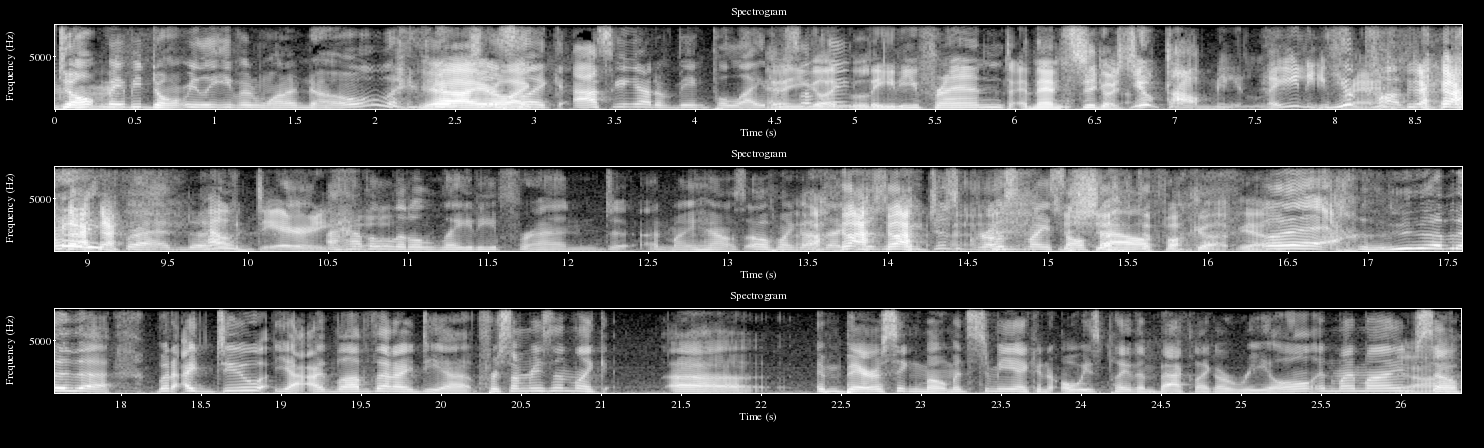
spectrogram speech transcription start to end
don't mm. maybe don't really even want to know. Like Yeah, you're just like- like, asking out of being polite And or then you go like, lady friend, and then she goes, "You called me lady friend you friend." called me lady friend. How dare you? I have a little lady friend at my house. Oh my god, that just, I just grossed myself Just shut out. the fuck up. Yeah. But I do, yeah, I love that idea. For some reason, like uh, embarrassing moments to me, I can always play them back like a reel in my mind. So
